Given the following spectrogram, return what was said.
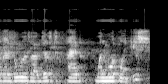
what I'll do is I'll just add one more point cache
